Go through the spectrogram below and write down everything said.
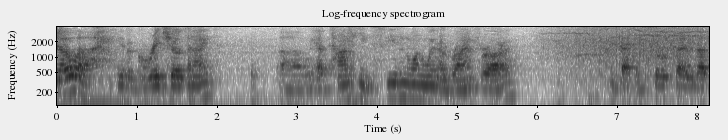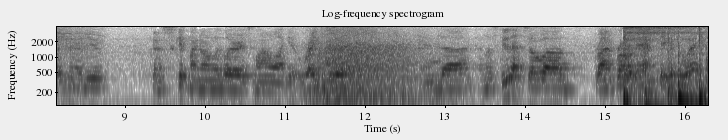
Show. Uh, we have a great show tonight. Uh, we have Tom Tontine Season 1 winner Brian Ferrara. In fact, I'm so excited about this interview. I'm going to skip my normally hilarious monologue, get right to it, and, uh, and let's do that. So, uh, Brian Ferrara Band, take us away.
